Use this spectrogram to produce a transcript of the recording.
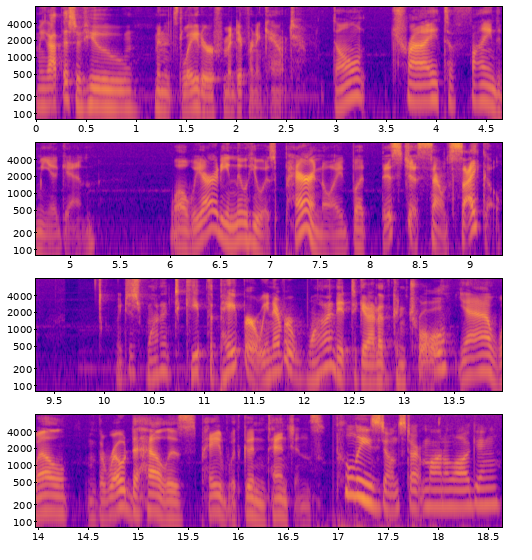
We got this a few minutes later from a different account. Don't try to find me again. Well, we already knew he was paranoid, but this just sounds psycho. We just wanted to keep the paper. We never wanted it to get out of control. Yeah, well, the road to hell is paved with good intentions. Please don't start monologuing.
